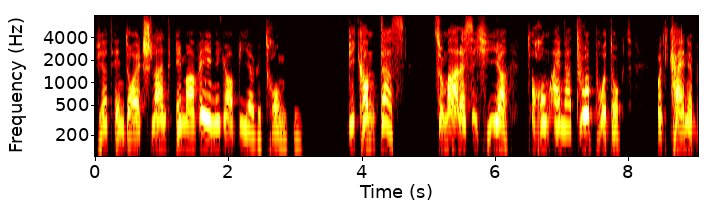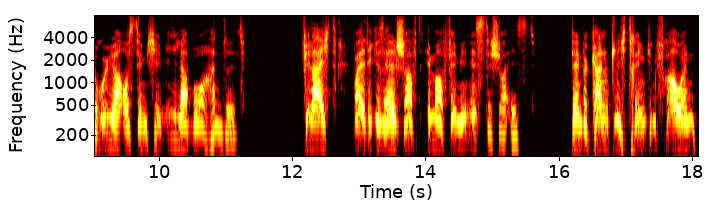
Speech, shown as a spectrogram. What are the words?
wird in Deutschland immer weniger Bier getrunken. Wie kommt das? Zumal es sich hier doch um ein Naturprodukt und keine Brühe aus dem Chemielabor handelt. Vielleicht, weil die Gesellschaft immer feministischer ist. Denn bekanntlich trinken Frauen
